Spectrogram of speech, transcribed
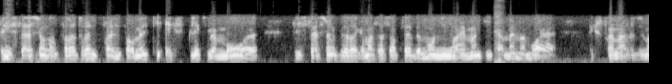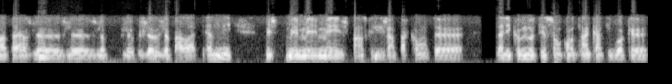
Félicitations. Donc, il faudrait trouver une, une formule qui explique le mot euh, félicitations. Puis là, ça commence à sortir de mon Inou Haymon qui est quand même à moi euh, extrêmement rudimentaire. Je le, je le, je le, je le, je le- je le parle à peine, mais, mais, je- mais, mais, mais je pense que les gens, par contre, dans les communautés sont contents quand ils voient que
